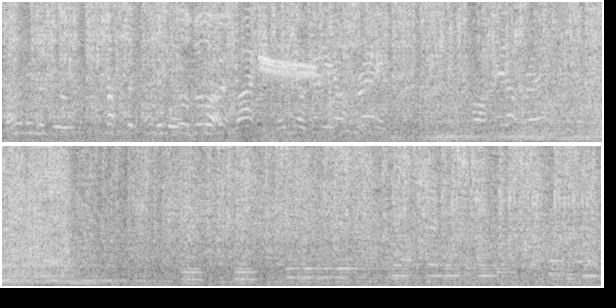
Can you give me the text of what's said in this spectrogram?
Pugh, Barney McGrew, Cuthbert Dibble, Grubb. Back, then you're getting up range. Come on, get up. You,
